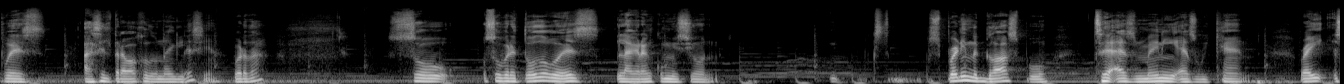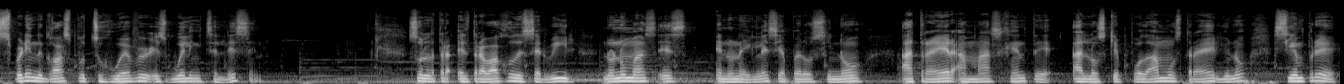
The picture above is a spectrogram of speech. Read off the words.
pues haz el trabajo de una iglesia, ¿verdad? So, sobre todo es la gran comisión. Spreading the gospel to as many as we can, right? Spreading the gospel to whoever is willing to listen. El trabajo de servir no nomás es en una iglesia, pero sino atraer a más gente, a los que podamos traer, you know? Siempre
